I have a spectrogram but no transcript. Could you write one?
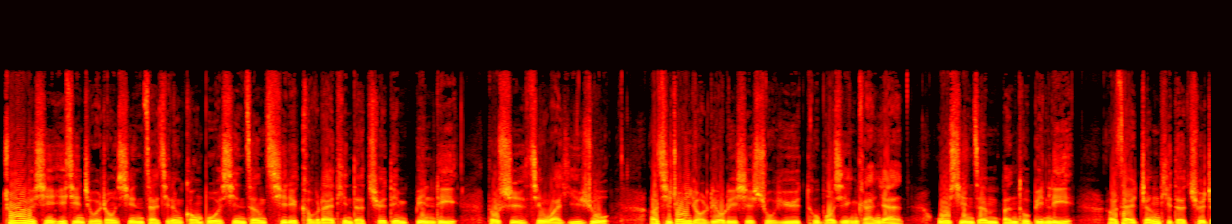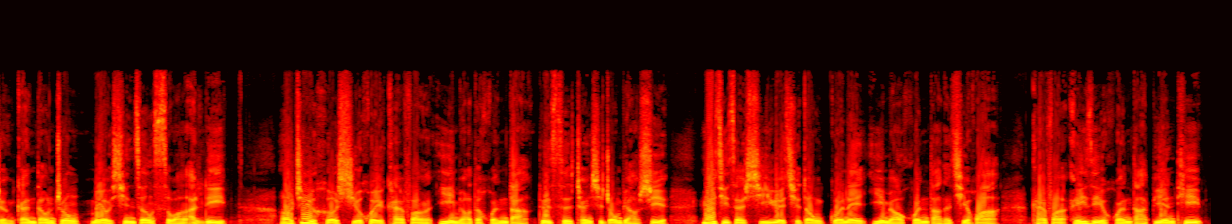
中央流行疫情指挥中心在今天公布新增七例 COVID-19 的确定病例，都是境外引入，而其中有六例是属于突破性感染，无新增本土病例。而在整体的确诊干当中，没有新增死亡案例。而至于何时会开放疫苗的混打，对此陈时中表示，预计在十一月启动国内疫苗混打的计划，开放 A Z 混打 B N T。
